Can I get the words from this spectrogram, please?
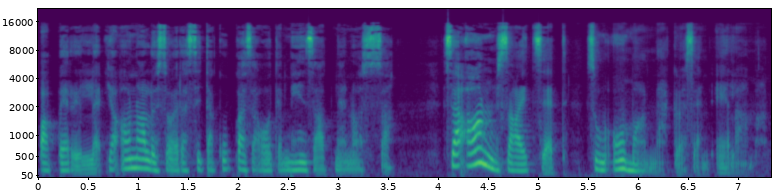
paperille ja analysoida sitä, kuka sä oot ja mihin sä oot menossa. Sä ansaitset sun oman näköisen elämän.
